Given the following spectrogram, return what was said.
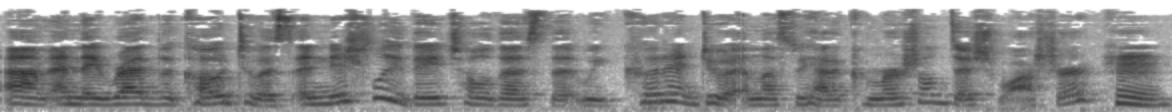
Um, and they read the code to us. Initially, they told us that we couldn't do it unless we had a commercial dishwasher. Hmm.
